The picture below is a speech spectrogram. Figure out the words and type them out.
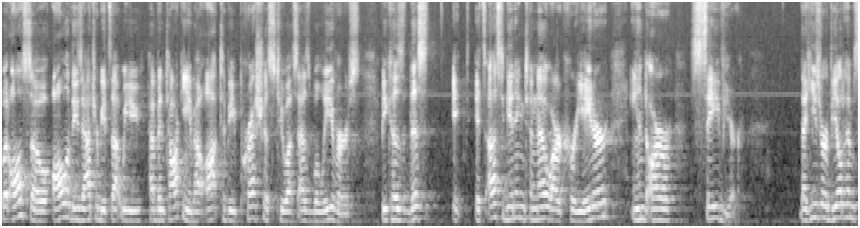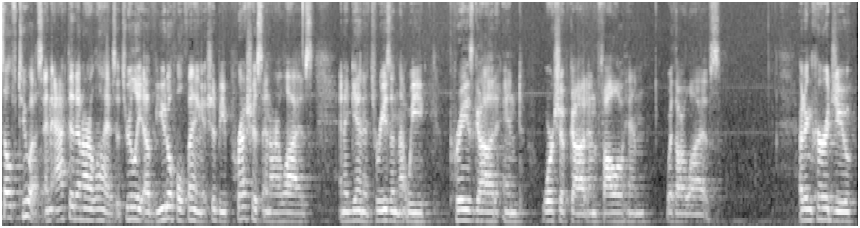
But also, all of these attributes that we have been talking about ought to be precious to us as believers because this it, it's us getting to know our Creator and our Savior. That He's revealed Himself to us and acted in our lives. It's really a beautiful thing. It should be precious in our lives. And again, it's reason that we praise God and worship God and follow Him with our lives. I'd encourage you,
